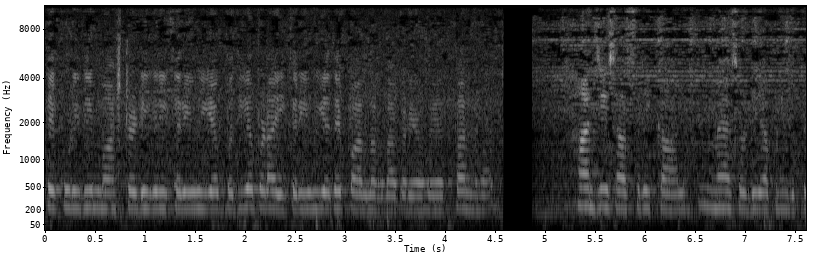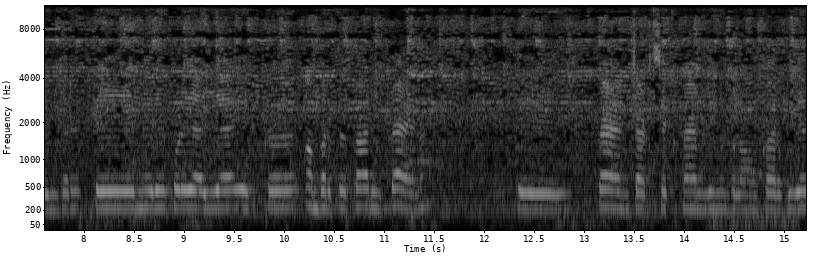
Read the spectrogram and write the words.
ਤੇ ਕੁੜੀ ਦੀ ਮਾਸਟਰ ਡਿਗਰੀ ਕਰੀ ਹੋਈ ਹੈ, ਵਧੀਆ ਪੜ੍ਹਾਈ ਕਰੀ ਹੋਈ ਹੈ ਤੇ ਪਾਰਲਰ ਦਾ ਕਰਿਆ ਹੋਇਆ। ਧੰਨਵਾਦ। ਹਾਂਜੀ, ਸਤਿ ਸ੍ਰੀ ਅਕਾਲ। ਮੈਂ ਤੁਹਾਡੀ ਆਪਣੀ ਰੁਪਿੰਦਰ ਤੇ ਮੇਰੇ ਕੋਲੇ ਆਈ ਹੈ ਇੱਕ ਅੰਮ੍ਰਿਤਧਾਰੀ ਭੈਣ ਤੇ ਭੈਣ ਜੱਟ ਸਿੱਖ ਫੈਮਿਲੀ ਨੂੰ ਬਿਲੋਂਗ ਕਰਦੀ ਹੈ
